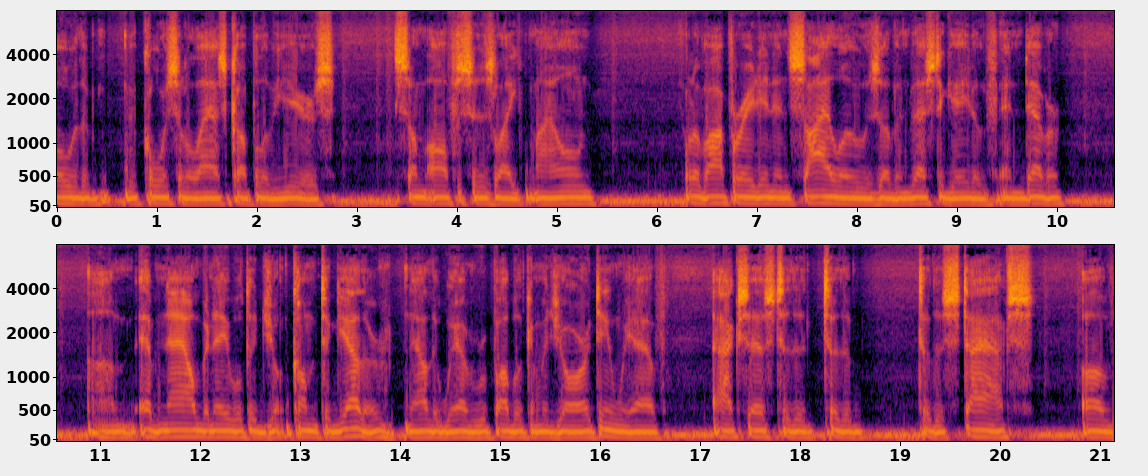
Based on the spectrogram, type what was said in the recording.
over the, the course of the last couple of years, some offices like my own sort of operating in silos of investigative endeavor um, have now been able to jo- come together now that we have a Republican majority and we have access to the to the to the staffs of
